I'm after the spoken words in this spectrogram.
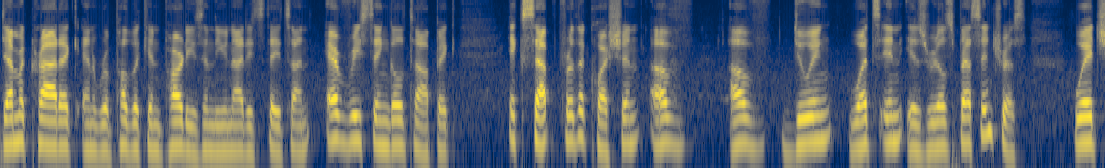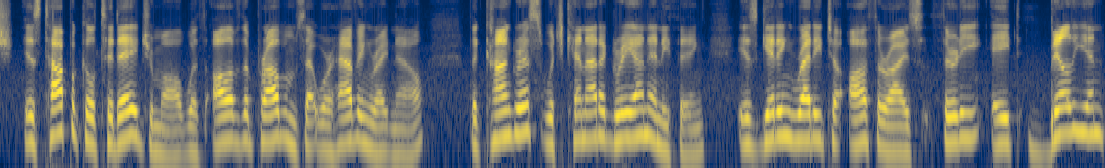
Democratic and Republican parties in the United States on every single topic, except for the question of of doing what's in Israel's best interest which is topical today, Jamal, with all of the problems that we're having right now. The Congress, which cannot agree on anything, is getting ready to authorize 38 billion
